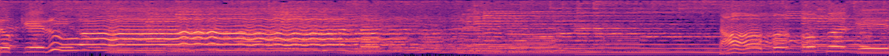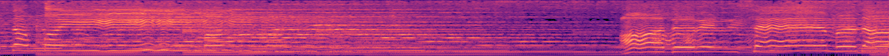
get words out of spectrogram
නොකෙරුවානම් තාම ඔබගේ තමයි මං. ආදරෙන් සෑමදා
